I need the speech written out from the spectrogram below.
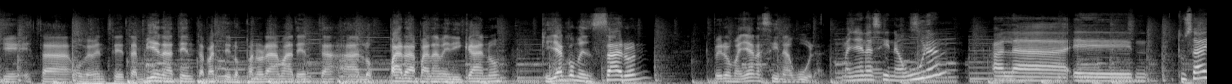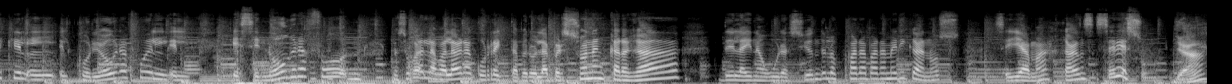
que está obviamente también atenta, aparte de los panoramas, atenta a los parapanamericanos que ya comenzaron, pero mañana se inauguran. Mañana se inauguran a la. eh, Tú sabes que el, el coreógrafo, el, el escenógrafo, no sé cuál es la palabra correcta, pero la persona encargada de la inauguración de los Parapanamericanos se llama Hans Cerezo. ¿Ya?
